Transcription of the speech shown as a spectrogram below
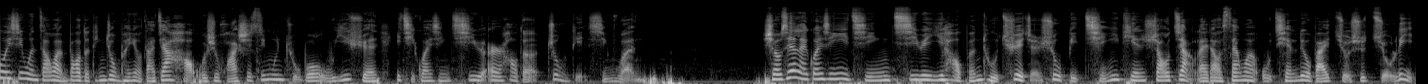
位新闻早晚报的听众朋友，大家好，我是华视新闻主播吴一璇，一起关心七月二号的重点新闻。首先来关心疫情，七月一号本土确诊数比前一天稍降，来到三万五千六百九十九例，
